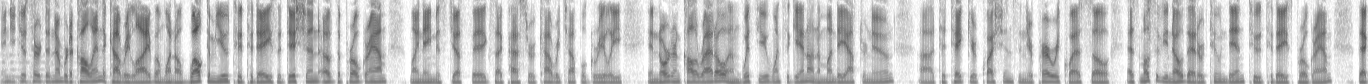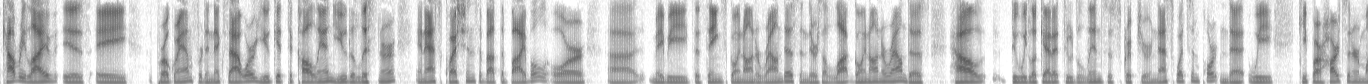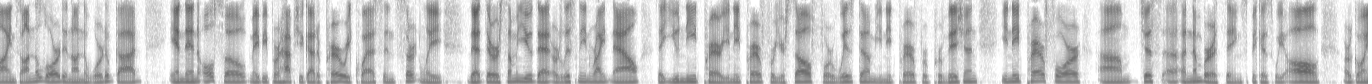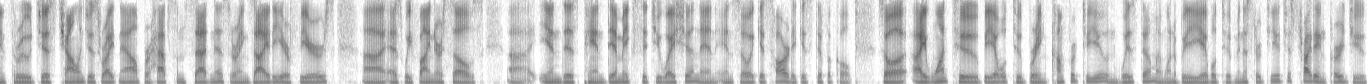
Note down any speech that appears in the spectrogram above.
And you just heard the number to call in to Calvary Live. I want to welcome you to today's edition of the program. My name is Jeff Figs. I pastor Calvary Chapel Greeley in northern Colorado. I'm with you once again on a Monday afternoon uh, to take your questions and your prayer requests. So, as most of you know that are tuned in to today's program, that Calvary Live is a program for the next hour. You get to call in, you, the listener, and ask questions about the Bible or uh, maybe the things going on around us. And there's a lot going on around us. How do we look at it through the lens of Scripture? And that's what's important that we keep our hearts and our minds on the Lord and on the Word of God and then also, maybe perhaps you got a prayer request, and certainly that there are some of you that are listening right now that you need prayer. You need prayer for yourself, for wisdom. You need prayer for provision. You need prayer for um, just a, a number of things because we all are going through just challenges right now, perhaps some sadness or anxiety or fears uh, as we find ourselves uh, in this pandemic situation, and and so it gets hard, it gets difficult. So uh, I want to be able to bring comfort to you and wisdom. I want to be able to minister to you. Just try to encourage you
